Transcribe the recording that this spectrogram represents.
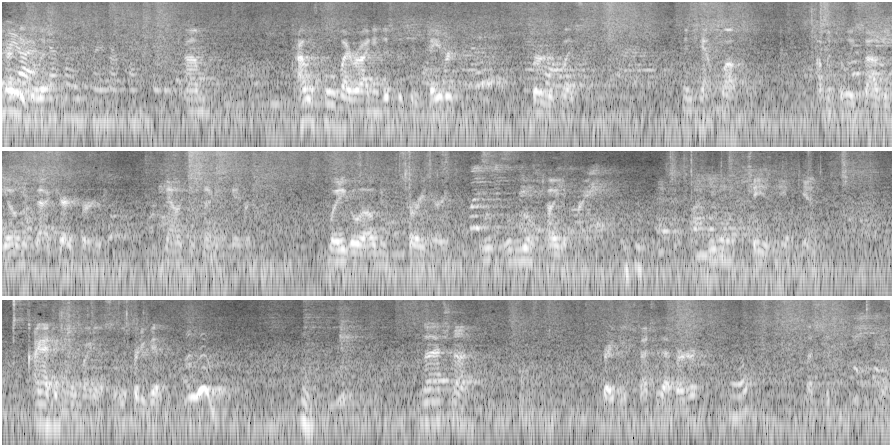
They are delicious. definitely flavorful. Um, I was told by Rodney this was his favorite burger place in Camp Well. Up until he saw the Elgin Backyard Burger. Now it's his second favorite. Way to go, Elgin. Sorry, Harry. We, we won't tell you, Frank. We won't chase me again. I got to take another bite of this. It was pretty good. No, that's not crazy expensive, that burger. Nope. Let's just, you know,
